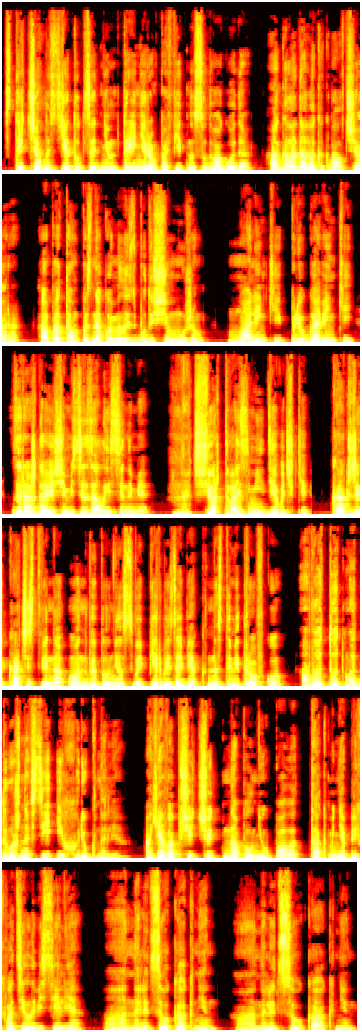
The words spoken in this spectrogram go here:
Встречалась я тут с одним тренером по фитнесу два года, а голодала как волчара. А потом познакомилась с будущим мужем. Маленький, плюгавенький, зарождающимися залысинами. Но черт возьми, девочки, как же качественно он выполнил свой первый забег на стометровку. А вот тут мы дружно все и хрюкнули. А я вообще чуть на пол не упала, так меня прихватило веселье. «А на лицо как, Нин? А на лицо как, Нин?»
